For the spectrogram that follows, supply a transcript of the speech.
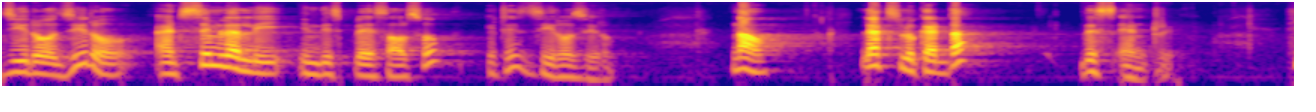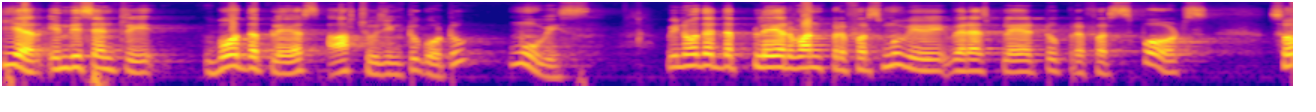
0 0 and similarly in this place also it is 0 0. Now let us look at the this entry. Here in this entry both the players are choosing to go to movies. We know that the player 1 prefers movie whereas player 2 prefers sports. So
